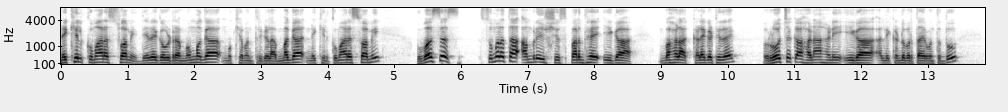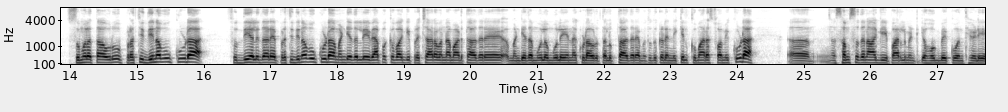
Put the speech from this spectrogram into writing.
ನಿಖಿಲ್ ಕುಮಾರಸ್ವಾಮಿ, ದೇವೇಗೌಡರ ಮೊಮ್ಮಗ, ಮುಖ್ಯಮಂತ್ರಿಗಳ ಮಗ ನಿಖಿಲ್ ಕುಮಾರಸ್ವಾಮಿ ವರ್ಸಸ್ ಸುಮಲತಾ ಅಂಬರೀಷ್ ಸ್ಪರ್ಧೆ ಈಗ ಬಹಳ ಕಳೆಗಟ್ಟಿದೆ. ರೋಚಕ ಹಣಾಹಣಿ ಈಗ ಅಲ್ಲಿ ಕಂಡು ಬರ್ತಾ ಇರುವಂಥದ್ದು. ಸುಮಲತಾ ಅವರು ಪ್ರತಿದಿನವೂ ಕೂಡ ಸುದ್ದಿಯಲ್ಲಿದ್ದಾರೆ. ಪ್ರತಿದಿನವೂ ಕೂಡ ಮಂಡ್ಯದಲ್ಲಿ ವ್ಯಾಪಕವಾಗಿ ಪ್ರಚಾರವನ್ನ ಮಾಡ್ತಾ ಇದ್ದಾರೆ. ಮಂಡ್ಯದ ಮೂಲ ಮೂಲೆಯನ್ನ ಕೂಡ ಅವರು ತಲುಪ್ತಾ ಇದ್ದಾರೆ. ಮತ್ತೊಂದು ಕಡೆ ನಿಖಿಲ್ ಕುಮಾರಸ್ವಾಮಿ ಕೂಡ ಸಂಸದನಾಗಿ ಪಾರ್ಲಿಮೆಂಟ್ಗೆ ಹೋಗಬೇಕು ಅಂತ ಹೇಳಿ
